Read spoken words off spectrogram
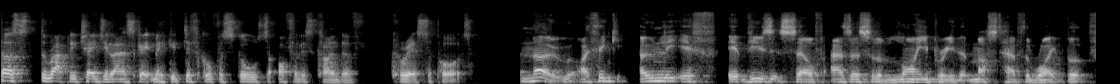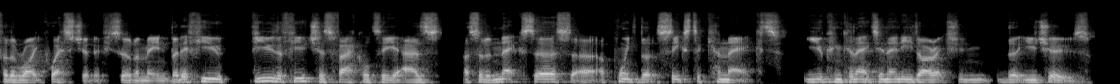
does the rapidly changing landscape make it difficult for schools to offer this kind of career support? No, I think only if it views itself as a sort of library that must have the right book for the right question, if you see what I mean. But if you view the futures faculty as a sort of nexus, a point that seeks to connect, you can connect in any direction that you choose.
